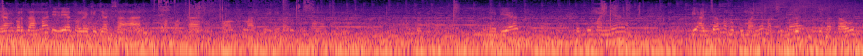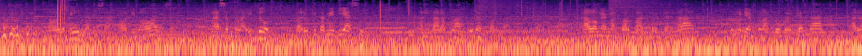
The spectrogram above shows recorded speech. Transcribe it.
Yang pertama dilihat oleh kejaksaan apakah pelaku ini baru bersalah atau tidak. Kemudian hukumannya diancam hukumannya maksimal 5 tahun kalau lebih nggak bisa mau di bawah bisa nah setelah itu baru kita mediasi antara pelaku dan korban. Kalau memang korban berkenan kemudian pelaku berkenan ada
